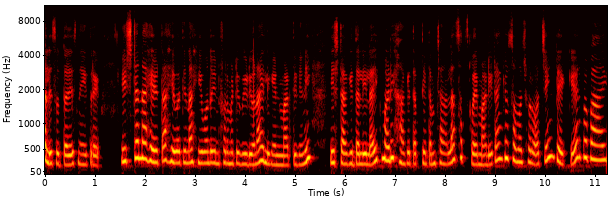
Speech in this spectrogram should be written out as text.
ಕಲಿಸುತ್ತದೆ, ಸ್ನೇಹಿತರೆ. ಇಷ್ಟನ್ನು ಹೇಳ್ತಾ ಇವತ್ತಿನ ಈ ಒಂದು ಇನ್ಫಾರ್ಮೇಟಿವ್ ವಿಡಿಯೋನ ಇಲ್ಲಿಗೆ ಎಂಡ್ ಮಾಡ್ತಿದ್ದೀನಿ. ಇಷ್ಟ ಆಗಿದ್ದಲ್ಲಿ ಲೈಕ್ ಮಾಡಿ, ಹಾಗೆ ತಪ್ಪಿ ನಮ್ಮ ಚಾನಲ್ನ ಸಬ್ಸ್ಕ್ರೈಬ್ ಮಾಡಿ. Thank you so much for watching take care bye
